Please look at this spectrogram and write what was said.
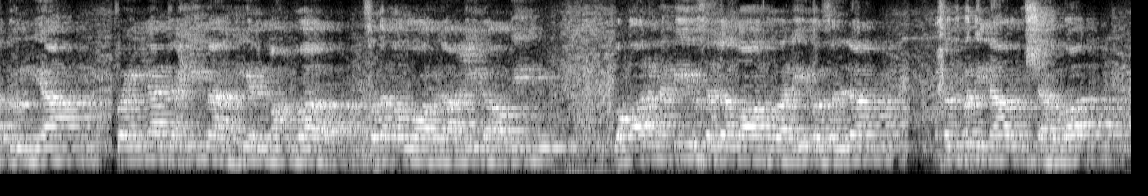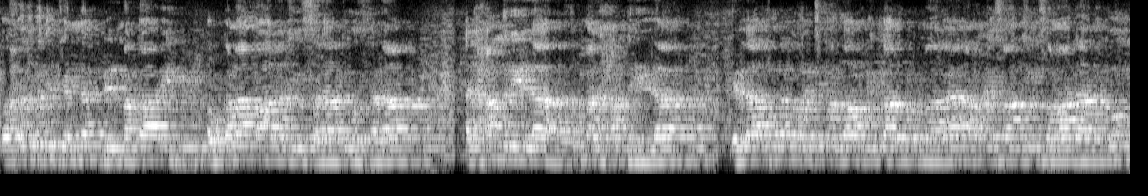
الدنيا فإن الجحيم هي المأوى. صدق الله العلي العظيم. وقال النبي صلى الله عليه وسلم حجبت النار بالشهوات وحجبت الجنة بالمكاره أو كما قال عليه الصلاة والسلام الحمد لله ثم الحمد لله எல்லா புகழ புகழ்ச்சியும் அல்லாஹ் உண்டாகட்டுமாக அவருடைய சாந்தியும் சமாதானமும்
